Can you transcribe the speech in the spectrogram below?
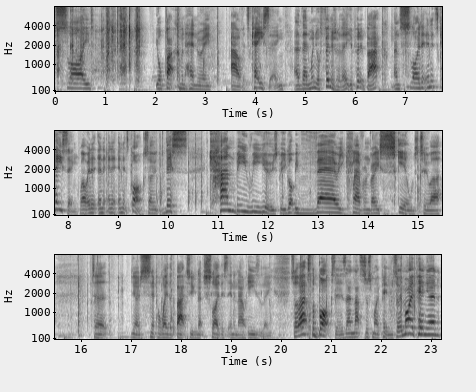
slide your Bachmann Henry out of its casing, and then when you're finished with it, you put it back and slide it in its casing, well, in, in, in, in its box. So this can be reused, but you've got to be very clever and very skilled to, uh, to you know, snip away the back so you can slide this in and out easily. So that's the boxes, and that's just my opinion. So in my opinion,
